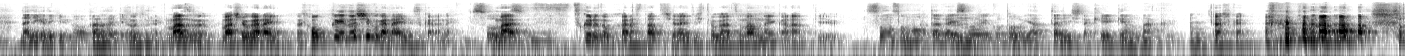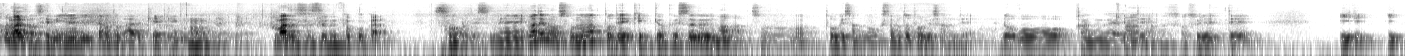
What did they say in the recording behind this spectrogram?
何ができるかわからないけど。そうですね。まず場所がない。北海道支部がないですからね。そうまあですね。作るとこからスタートしないと人が集まんないかなっていう、そもそもお互いそういうことをやったりした経験もなく、うん、確かに。ちょこちょこセミナーに行ったことがある経験があるぐらいで、まず進むとこからそうですね。まあでもその後で結局すぐまあその峠さんの奥さんと峠さんでロゴを考えて触れていりい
